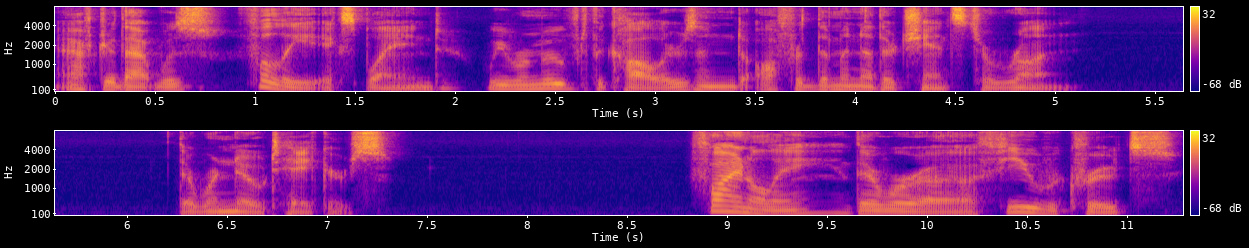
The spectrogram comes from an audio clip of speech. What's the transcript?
After that was fully explained, we removed the collars and offered them another chance to run. There were no takers. Finally, there were a few recruits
